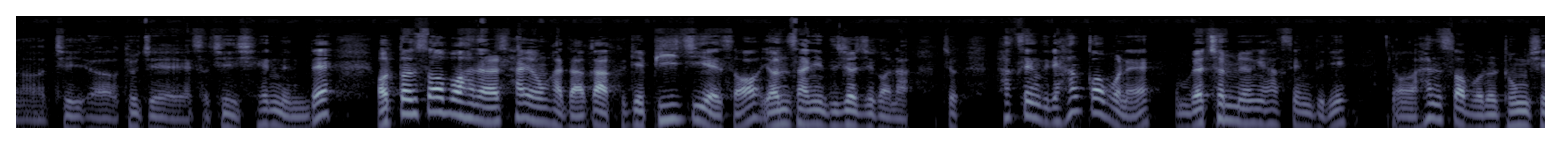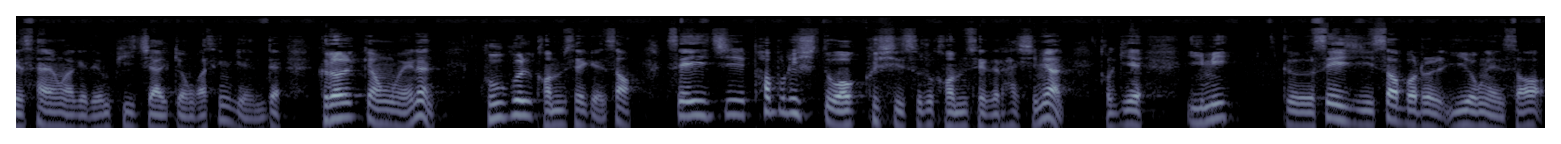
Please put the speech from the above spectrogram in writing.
어, 제, 어, 교재에서 제시했는데 어떤 서버 하나를 사용하다가 그게 비지에서 연산이 늦어지거나 즉 학생들이 한꺼번에 몇천 명의 학생들이 어, 한 서버를 동시에 사용하게 되면 비지할 경우가 생기는데 그럴 경우에는 구글 검색에서 세이지 퍼블리시드 워크시트로 검색을 하시면 거기에 이미 그 세이지 서버를 이용해서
